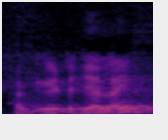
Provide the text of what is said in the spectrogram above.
આ ગેટ જે લઈ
